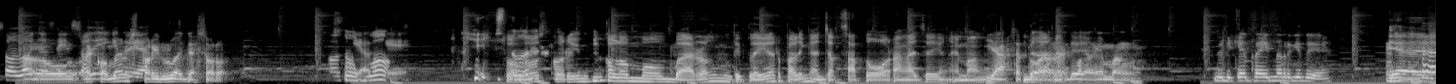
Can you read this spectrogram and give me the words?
Solo kalau nyelesain story rekomend gitu ya. story dulu aja soro Oke, Solo. oke. Solo story mungkin kalau mau bareng multiplayer paling ngajak satu orang aja yang emang ya satu orang aja yang emang Jadi kayak trainer gitu ya. Iya, iya.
